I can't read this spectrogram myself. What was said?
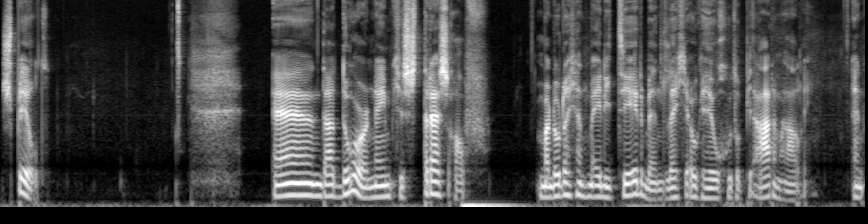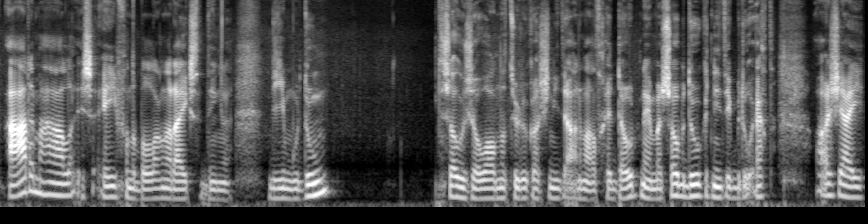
speelt. En daardoor neemt je stress af. Maar doordat je aan het mediteren bent, let je ook heel goed op je ademhaling. En ademhalen is een van de belangrijkste dingen die je moet doen Sowieso al natuurlijk als je niet ademhaalt geen dood. Nee, maar zo bedoel ik het niet. Ik bedoel echt als jij,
